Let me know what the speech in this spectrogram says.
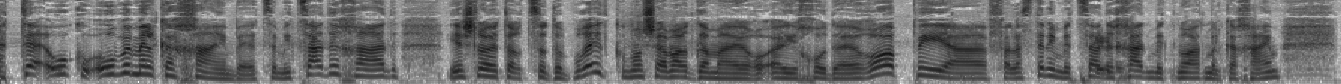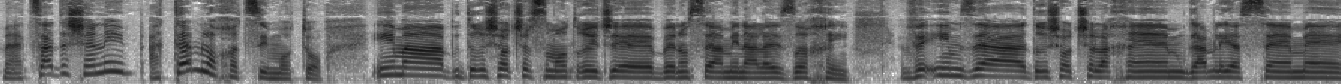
את, הוא, הוא במלקחיים בעצם, מצד אחד יש לו את ארצות הברית, כמו שאמרת גם האיחוד האירופי, הפלסטינים בצד אחד בתנועת מלקחיים, מהצד השני אתם לוחצים אותו, עם הדרישות של סמוטריץ' אה, בנושא המינהל האזרחי, ואם זה הדרישות שלכם גם ליישם אה,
